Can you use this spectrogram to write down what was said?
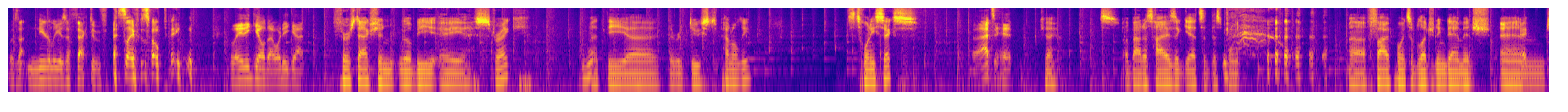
Was not nearly as effective as I was hoping. Lady Gilda, what do you got? First action will be a strike Mhm. at the uh, the reduced penalty. It's 26. Uh, that's a hit. Okay. It's about as high as it gets at this point. uh, five points of bludgeoning damage and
